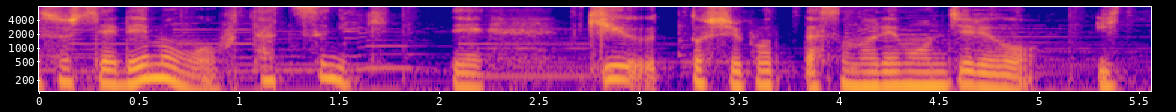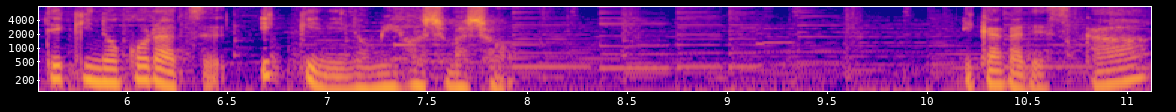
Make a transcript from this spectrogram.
そしてレモンを2つに切ってぎゅーっと絞ったそのレモン汁を一滴残らず一気に飲み干しましょう。いかがですか？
